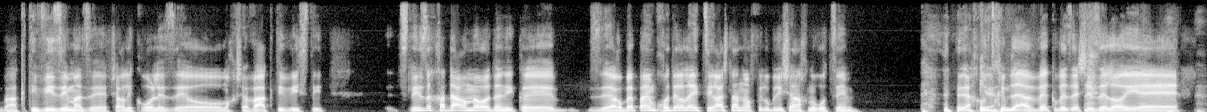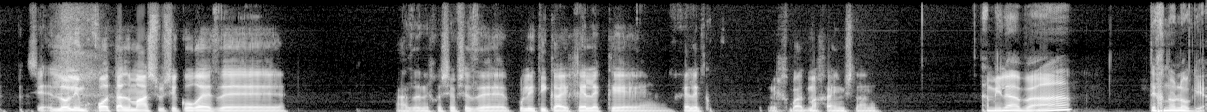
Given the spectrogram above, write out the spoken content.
באקטיביזם הזה, אפשר לקרוא לזה, או מחשבה אקטיביסטית. אצלי זה חדר מאוד, אני, זה הרבה פעמים חודר ליצירה שלנו אפילו בלי שאנחנו רוצים. אנחנו כן. צריכים להיאבק בזה שזה לא יהיה, לא למחות על משהו שקורה, זה... אז אני חושב שזה, פוליטיקה היא חלק, חלק נכבד מהחיים שלנו. המילה הבאה, טכנולוגיה.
